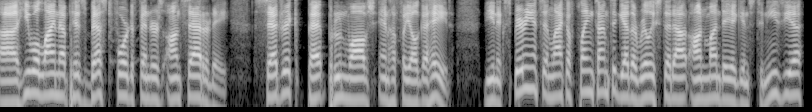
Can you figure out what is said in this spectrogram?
uh, he will line up his best four defenders on Saturday Cedric, Pepe Bruno and Rafael Guedes. The inexperience and lack of playing time together really stood out on Monday against Tunisia.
